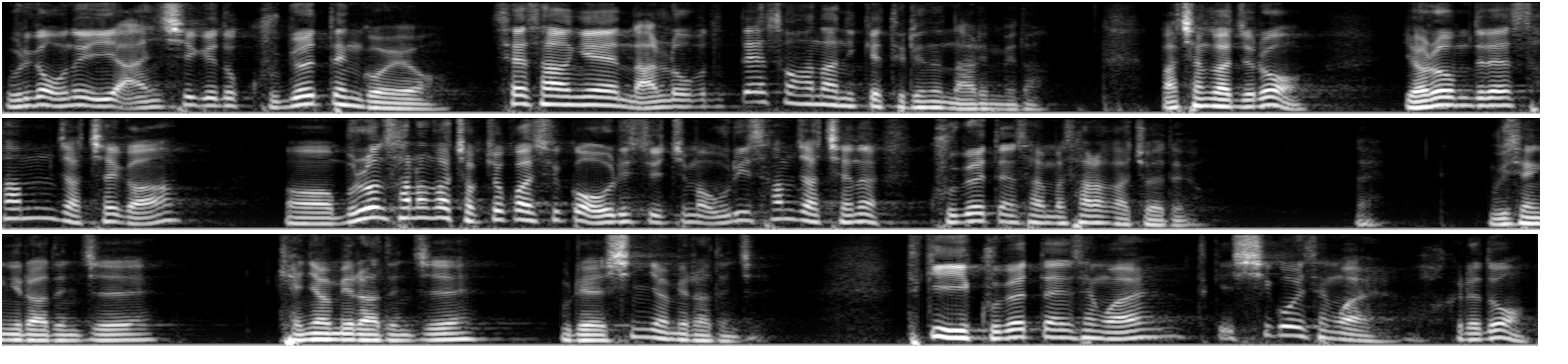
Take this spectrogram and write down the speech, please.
우리가 오늘 이 안식일도 구별된 거예요. 세상의 날로부터 떼서 하나님께 드리는 날입니다. 마찬가지로 여러분들의 삶 자체가 어, 물론 사람과 접촉할 수 있고 어울릴 수 있지만 우리 삶 자체는 구별된 삶을 살아가줘야 돼요. 네. 위생이라든지 개념이라든지 우리의 신념이라든지 특히 이 구별된 생활, 특히 시골 생활 그래도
